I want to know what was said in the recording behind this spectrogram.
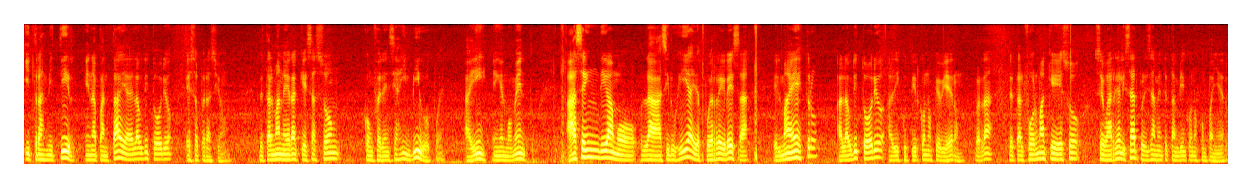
y transmitir en la pantalla del auditorio esa operación. De tal manera que esas son conferencias en vivo, pues, ahí, en el momento. Hacen, digamos, la cirugía y después regresa el maestro al auditorio a discutir con los que vieron, ¿verdad? De tal forma que eso se va a realizar precisamente también con los compañeros,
